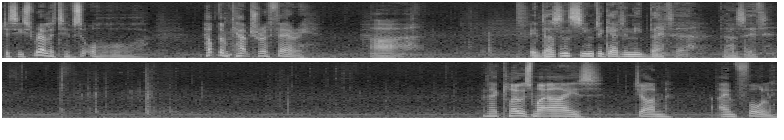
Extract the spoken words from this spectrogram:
deceased relatives or help them capture a fairy. Ah. It doesn't seem to get any better, does it? When I close my eyes, John, I am falling.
